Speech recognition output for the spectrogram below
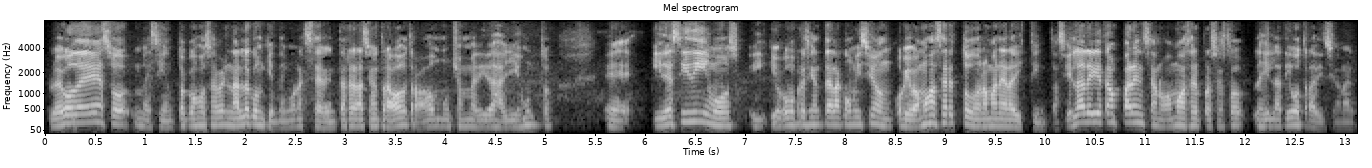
Luego de eso, me siento con José Bernardo, con quien tengo una excelente relación de trabajo, trabajo muchas medidas allí juntos, eh, y decidimos, y yo como presidente de la comisión, ok, vamos a hacer esto de una manera distinta. Si es la ley de transparencia, no vamos a hacer el proceso legislativo tradicional.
